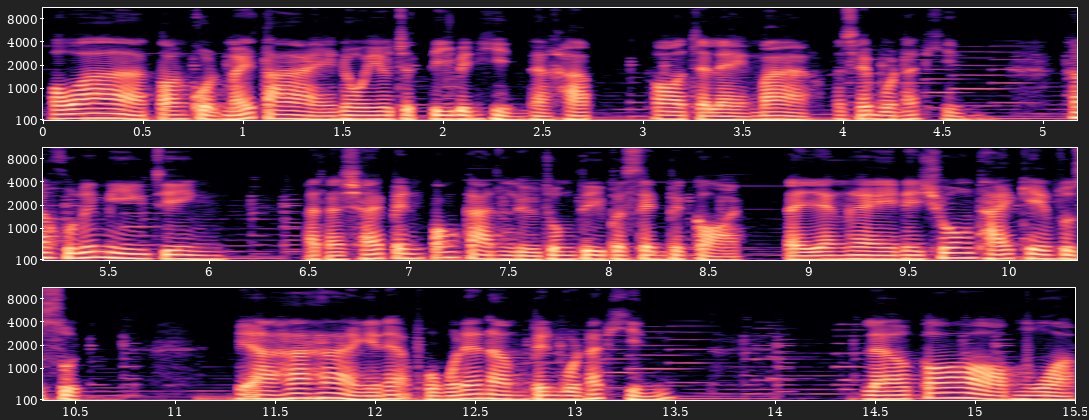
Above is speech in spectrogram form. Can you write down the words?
เพราะว่าตอนกดไม้ตายโนเอลจะตีเป็นหินนะครับ ก็จะแรงมากถ้าใช้โบนัสหิน ถ้าคุณไม่มีจริง อาจจะใช้เป็นป้องกันหรือโจมตีเปอร์เซ็นต์ไปก่อน แต่ยังไงในช่วงท้ายเกมสุดๆ AR55 อย่างเงี้ยผมก็แนะนำเป็นบนัสหิน แล้วก็หมวก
